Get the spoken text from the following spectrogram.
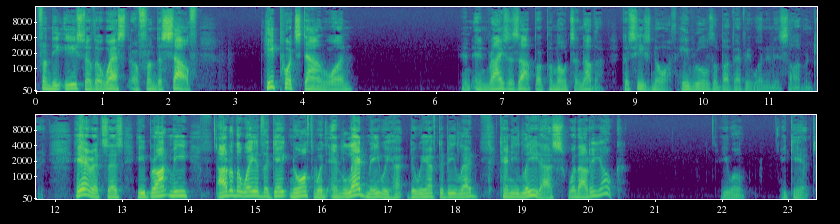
from the east or the west or from the south. He puts down one and, and rises up or promotes another because he's north. He rules above everyone in his sovereignty. Here it says, He brought me out of the way of the gate northward and led me. We ha- do we have to be led? Can he lead us without a yoke? He won't. He can't.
